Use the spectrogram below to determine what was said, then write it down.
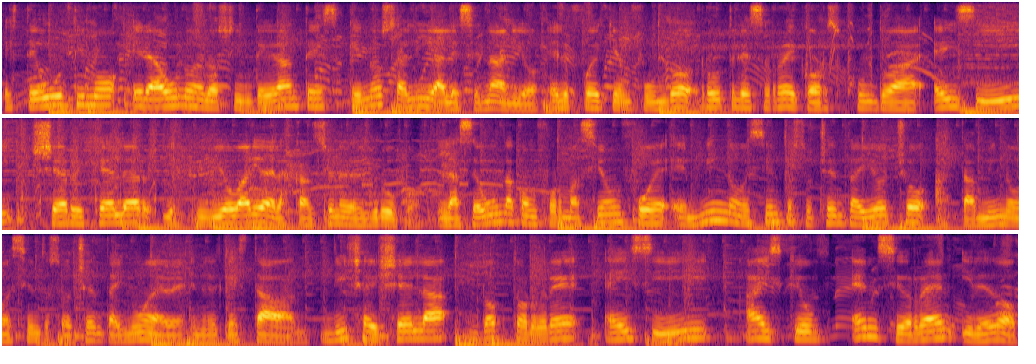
Este último era uno de los integrantes que no salía al escenario. Él fue quien fundó Ruthless Records junto a ACE, Jerry Heller y escribió varias de las canciones del grupo. La segunda conformación fue en 1988 hasta 1989, en el que estaban DJ Shella, Dr. Dre, ACE, Ice Cube, MC Ren y The Doc.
